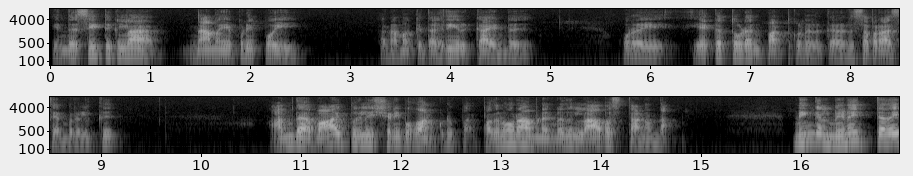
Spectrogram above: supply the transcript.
இந்த சீட்டுக்கெல்லாம் நாம் எப்படி போய் நமக்கு தகுதி இருக்கா என்று ஒரு ஏக்கத்துடன் பார்த்து கொண்டு இருக்கிற ரிஷபராசி என்பவர்களுக்கு அந்த வாய்ப்புகளை சனி பகவான் கொடுப்பார். பதினோராம் இடங்கிறது லாபஸ்தானம் தான் நீங்கள் நினைத்ததை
